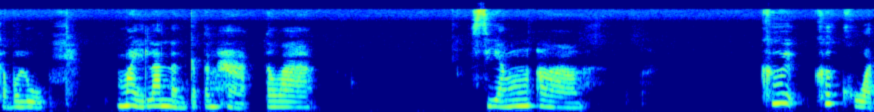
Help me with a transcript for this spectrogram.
กับบรูไม่ลั่นนั่นก็ตั้งหากแต่ว่า เสียงอ่าคือคือขวด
